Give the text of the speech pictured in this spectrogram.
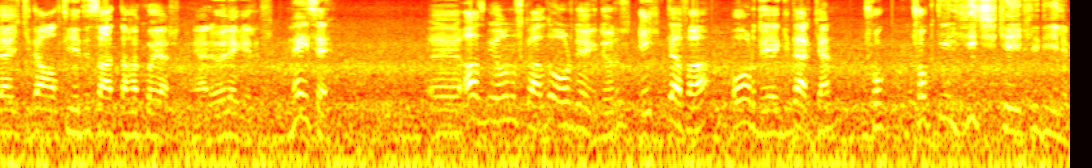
belki de 6-7 saat daha koyar. Yani öyle gelir. Neyse. Ee, az bir yolumuz kaldı. Ordu'ya gidiyoruz. İlk defa Ordu'ya giderken çok çok değil hiç keyifli değilim.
